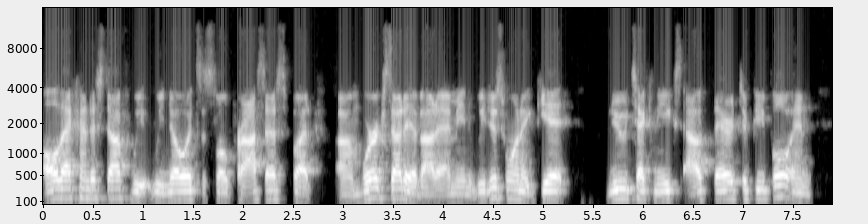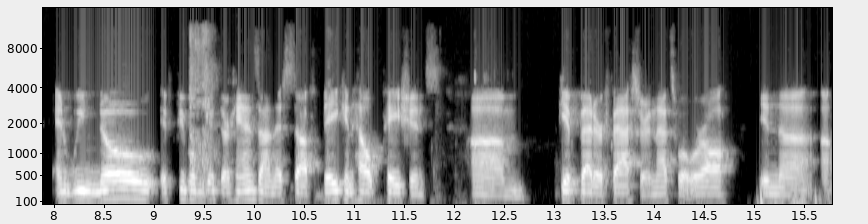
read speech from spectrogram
all that kind of stuff. We we know it's a slow process, but um, we're excited about it. I mean, we just want to get new techniques out there to people, and and we know if people get their hands on this stuff, they can help patients um, get better faster, and that's what we're all in the. Uh,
